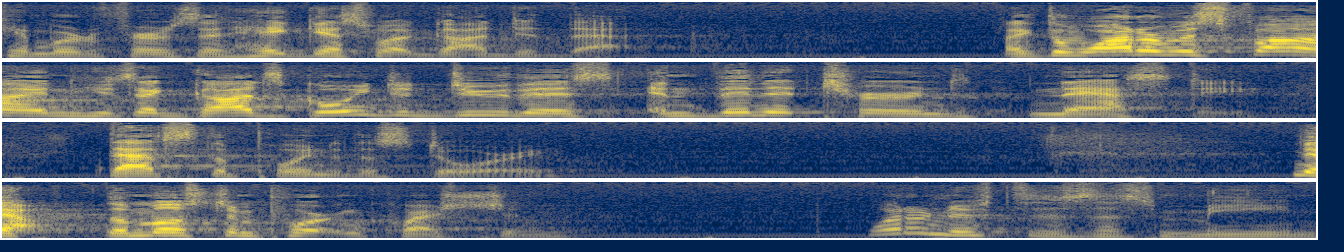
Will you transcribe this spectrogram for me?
came over to Pharaoh and said, Hey, guess what? God did that. Like the water was fine. He said, God's going to do this, and then it turned nasty. That's the point of the story. Now, the most important question what on earth does this mean?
